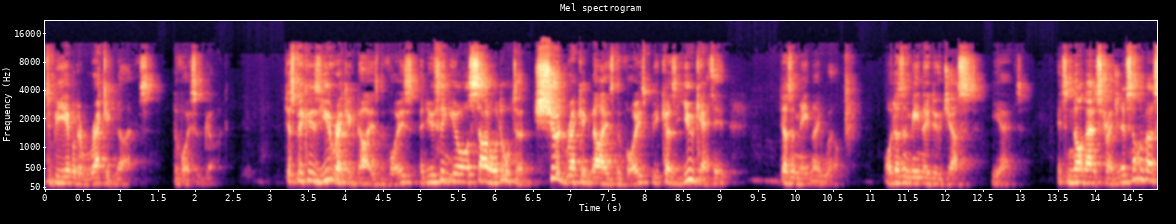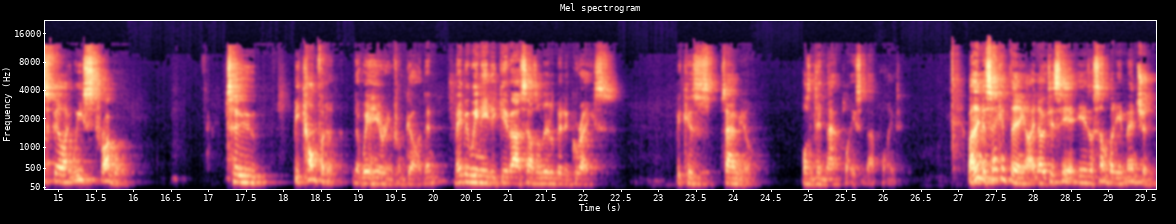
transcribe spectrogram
to be able to recognize the voice of God. Just because you recognize the voice and you think your son or daughter should recognize the voice because you get it, doesn't mean they will, or doesn't mean they do just yet. It's not that strange. And if some of us feel like we struggle to be confident that we're hearing from God, then maybe we need to give ourselves a little bit of grace because Samuel wasn't in that place at that point. But I think the second thing I notice here is somebody mentioned.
